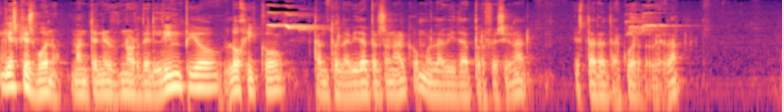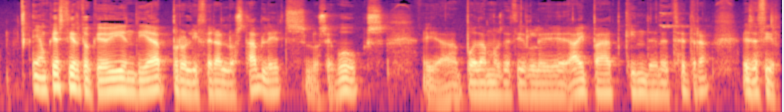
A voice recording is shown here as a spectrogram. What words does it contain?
Y es que es bueno mantener un orden limpio, lógico, tanto en la vida personal como en la vida profesional. Estarás de acuerdo, ¿verdad? Y aunque es cierto que hoy en día proliferan los tablets, los ebooks, ya podamos decirle iPad, Kindle, etc., es decir,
